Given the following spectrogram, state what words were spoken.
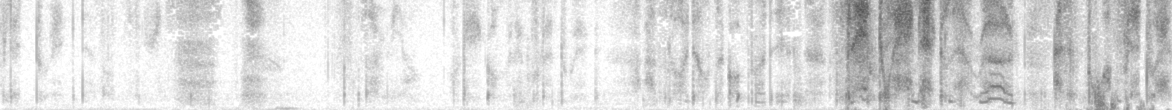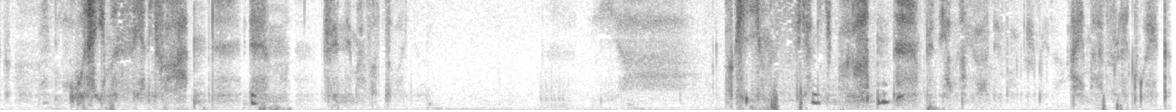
Flitwick, der so süß ist. Sollen wir? Okay, kommen wir dem Flitwick. Also Leute, unser Codewort ist Flitwick McLaren. Also nur Flitwick. Oder ihr müsst es ja nicht verraten. Ähm, wir nehmen einfach zwei. Ja. Okay, ihr müsst es ja nicht verraten. Wir nehmen Sie hört die Folge später. einmal Flitwick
